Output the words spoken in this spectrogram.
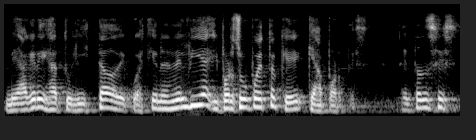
me agregues a tu listado de cuestiones en el día y por supuesto que, que aportes. Entonces,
